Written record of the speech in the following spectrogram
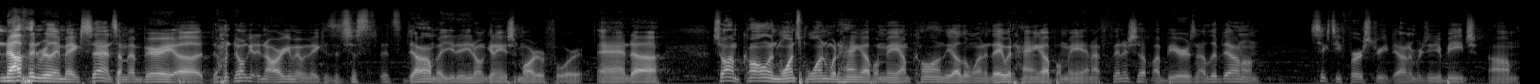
nothing really makes sense. I'm, I'm very uh, don't don't get in an argument with me because it's just it's dumb. You you don't get any smarter for it. And uh, so I'm calling. Once one would hang up on me, I'm calling the other one, and they would hang up on me. And I finish up my beers, and I live down on 61st Street down in Virginia Beach, um,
